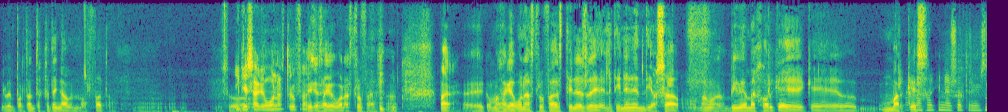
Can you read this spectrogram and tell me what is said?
lo importante es que tenga un olfato y que saque buenas trufas. Y que saque buenas trufas. bueno, eh, como saque buenas trufas, tienes, le, tienen endiosado. Vamos, vive mejor que, que un marqués. Mejor que nosotros.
